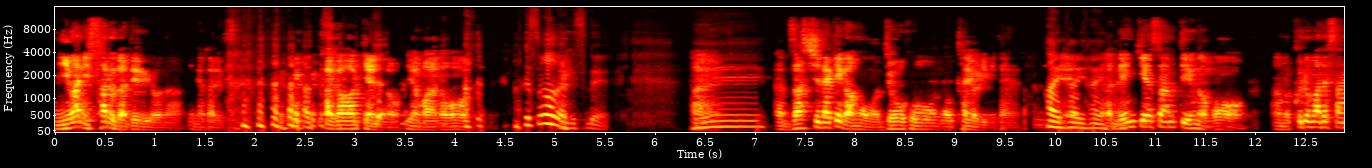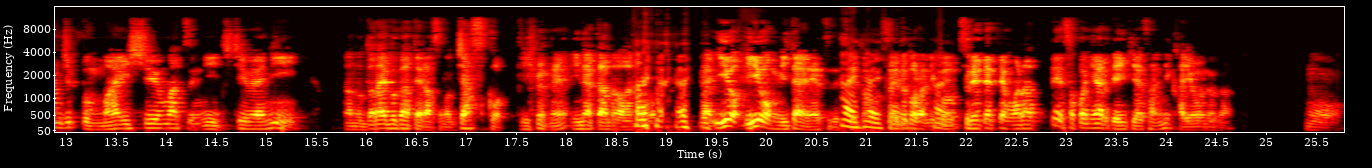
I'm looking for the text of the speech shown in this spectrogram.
庭に猿が出るような田舎です。香川県の山の方。そうなんですね。はいへ雑誌だけがもう情報の頼りみたいな感じで。はいはいはいはい電気屋さんっていうのも、あの、車で30分毎週末に父親に、あの、ドライブがてらそのジャスコっていうね、田舎のあの、まあイオン、イオンみたいなやつですけど、はいはいはいそういうところにこうはい連れてってもらって、そこにある電気屋さんに通うのが、もう、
